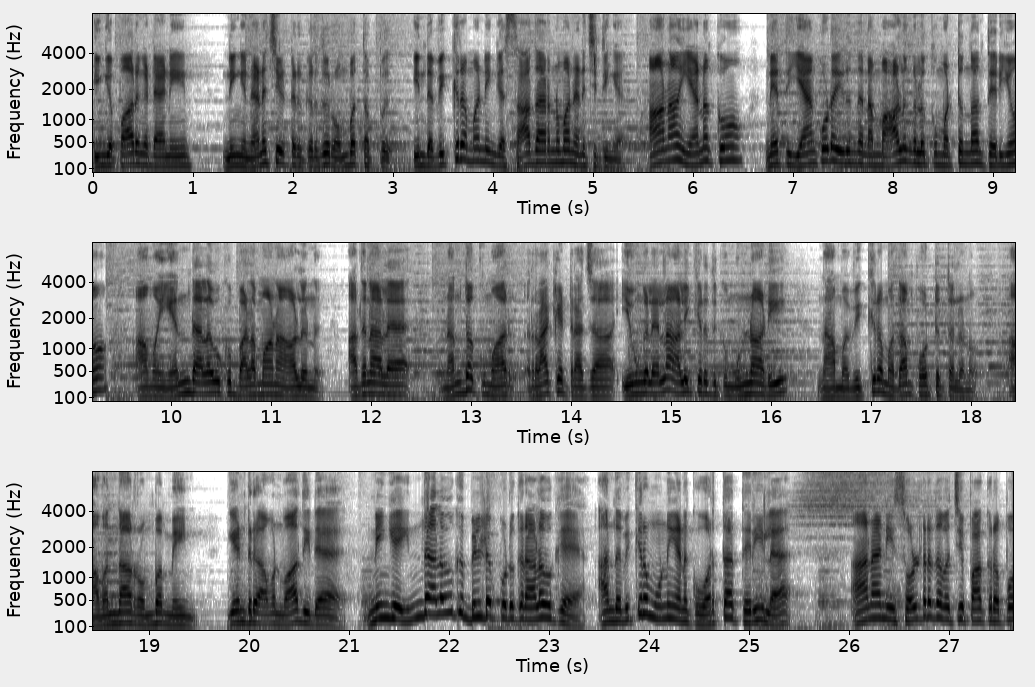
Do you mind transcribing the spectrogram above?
இங்க பாருங்க டேனி நீங்க நினைச்சிட்டு இருக்கிறது ரொம்ப தப்பு. இந்த விக்ரம நீங்க சாதாரணமா நினைச்சிட்டீங்க. ஆனா எனக்கும் நேத்து என் கூட இருந்த நம்ம ஆளுங்களுக்கும் மட்டும்தான் தெரியும் அவன் எந்த அளவுக்கு பலமான ஆளுன்னு. அதனால நந்தகுமார் ராக்கெட் ராஜா இவங்களெல்லாம் அழிக்கிறதுக்கு முன்னாடி நாம விக்ரம தான் போட்டு தள்ளணும். அவன்தான் ரொம்ப மெயின் என்று அவன் வாதிட நீங்க இந்த அளவுக்கு பில்டப் கொடுக்குற அளவுக்கு அந்த விக்ரம் ஒன்றும் எனக்கு ஒர்த்தா தெரியல. ஆனால் நீ சொல்கிறத வச்சு பார்க்குறப்போ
